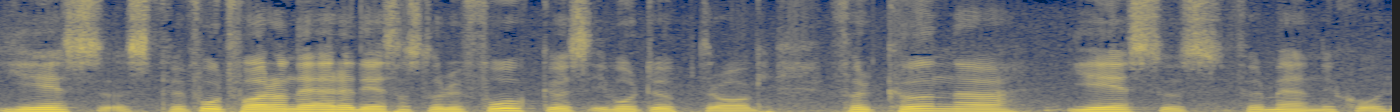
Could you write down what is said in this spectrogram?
Jesus. För fortfarande är det det som står i fokus i vårt uppdrag. Förkunna Jesus för människor.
